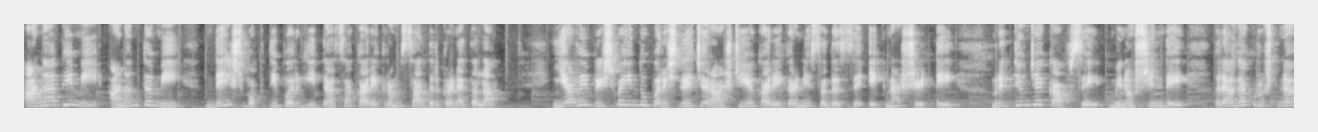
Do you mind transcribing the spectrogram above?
अनादी मी अनंत मी देशभक्तीपर गीताचा कार्यक्रम सादर करण्यात आला. यावेळी विश्व हिंदू परिषदेचे राष्ट्रीय कार्यकारिणी सदस्य एकनाथ शेट्टे मृत्युंजय कापसे विनोद शिंदे राधाकृष्ण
